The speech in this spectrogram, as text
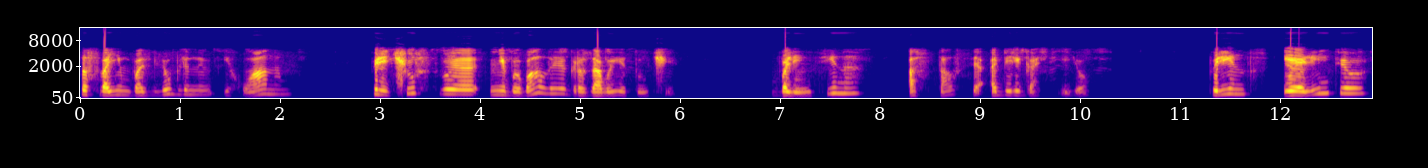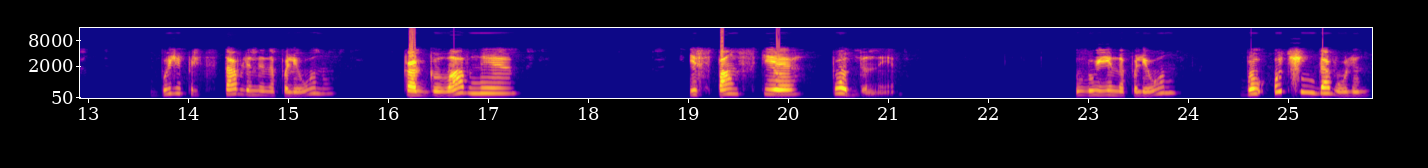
со своим возлюбленным Ихуаном, предчувствуя небывалые грозовые тучи. Валентина остался оберегать ее. Принц и Олимпио были представлены Наполеону как главные испанские подданные. Луи Наполеон был очень доволен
